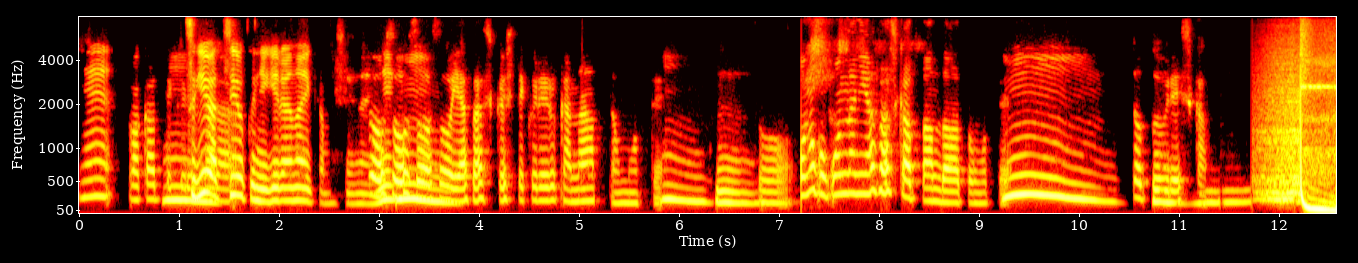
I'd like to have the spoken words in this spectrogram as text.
れない。ね、分かってくれる。次は強く握らないかもしれないね。そうそうそうそう、うん優しくしてくれるかなって思って。うん。うんそう。この子こんなに優しかったんだと思って、うちん。ょっと嬉しかった。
